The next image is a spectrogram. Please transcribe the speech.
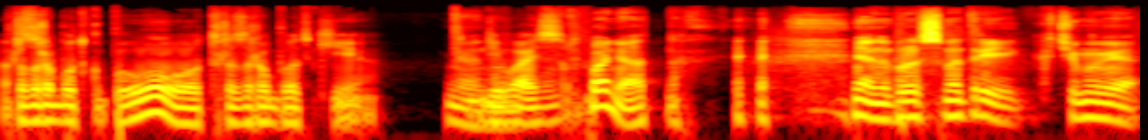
разработку ПО от разработки Не, ну, девайсов. это понятно. Не, ну просто смотри, к чему я.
